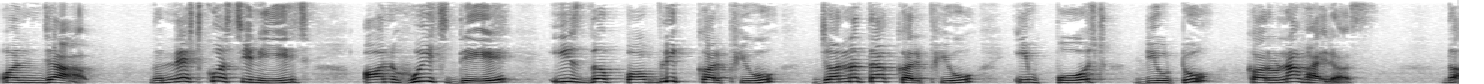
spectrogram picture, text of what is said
Punjab. The next question is On which day is the public curfew, Janata curfew, imposed due to coronavirus? The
